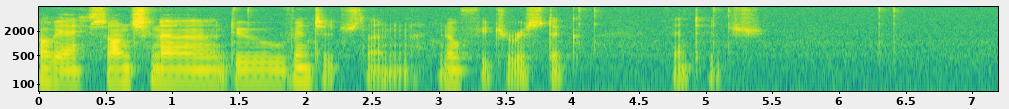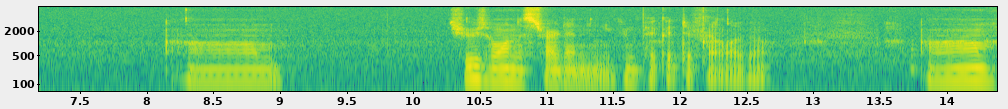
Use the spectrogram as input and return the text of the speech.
Okay, so I'm just gonna do vintage then. No futuristic. Vintage. Um. Choose one to start in, and you can pick a different logo. Um.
